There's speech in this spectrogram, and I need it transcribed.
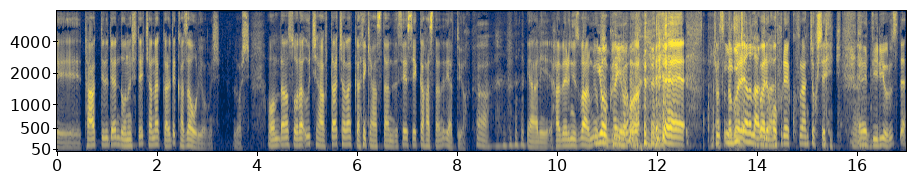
E, tatilden dönüşte Çanakkale'de kaza oluyormuş. Roş. Ondan sonra 3 hafta Çanakkale'deki hastanede SSK hastanede yatıyor. Yani haberiniz var mı yok, Yok, hayır. ama. Çok Aslında ilginç böyle, anılar Böyle bunlar. ofre falan çok şey evet. biliyoruz da.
